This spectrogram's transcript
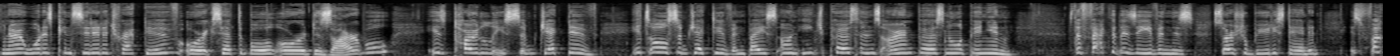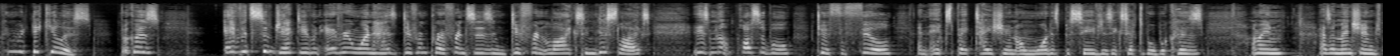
You know, what is considered attractive or acceptable or desirable is totally subjective. It's all subjective and based on each person's own personal opinion. The fact that there's even this social beauty standard is fucking ridiculous. Because if it's subjective and everyone has different preferences and different likes and dislikes, it is not possible to fulfill an expectation on what is perceived as acceptable because, I mean, as I mentioned,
